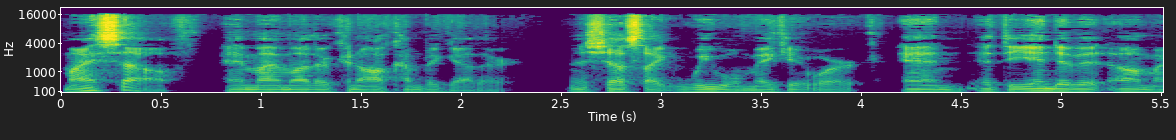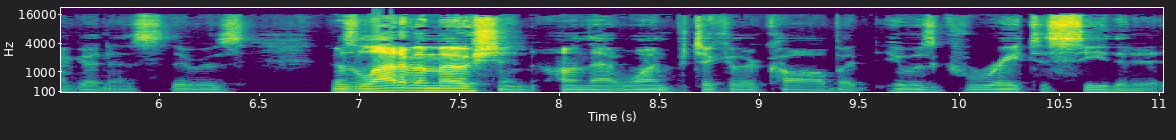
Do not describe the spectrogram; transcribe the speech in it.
myself, and my mother can all come together? And it's just like we will make it work. And at the end of it, oh my goodness, there was there was a lot of emotion on that one particular call, but it was great to see that it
